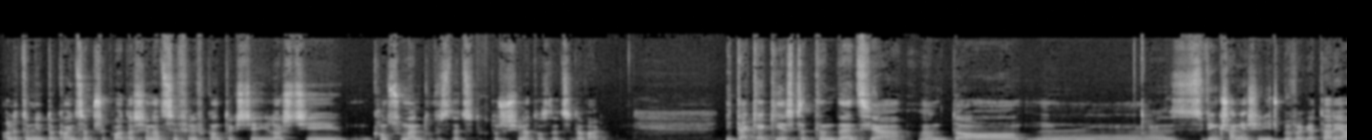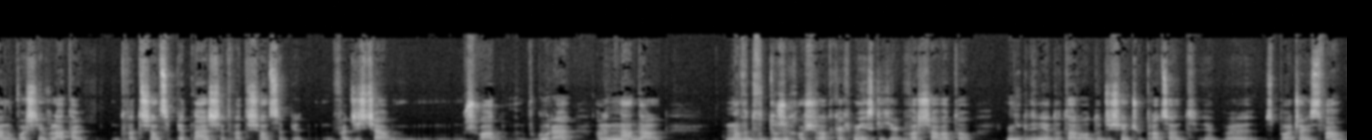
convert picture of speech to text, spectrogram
ale to nie do końca przekłada się na cyfry w kontekście ilości konsumentów, którzy się na to zdecydowali. I tak jak jeszcze tendencja do mm, zwiększania się liczby wegetarianów właśnie w latach 2015-2020 szła w górę, ale nadal nawet w dużych ośrodkach miejskich jak Warszawa to nigdy nie dotarło do 10% jakby społeczeństwa,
